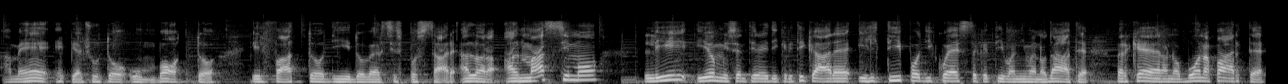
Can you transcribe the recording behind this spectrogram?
a me è piaciuto un botto il fatto di doversi spostare. Allora, al massimo lì io mi sentirei di criticare il tipo di quest che ti venivano date, perché erano buona parte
